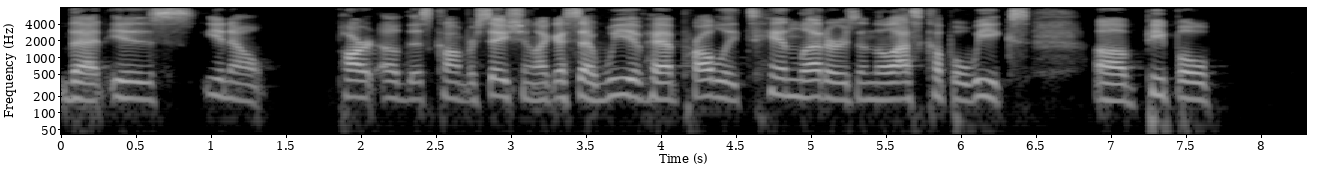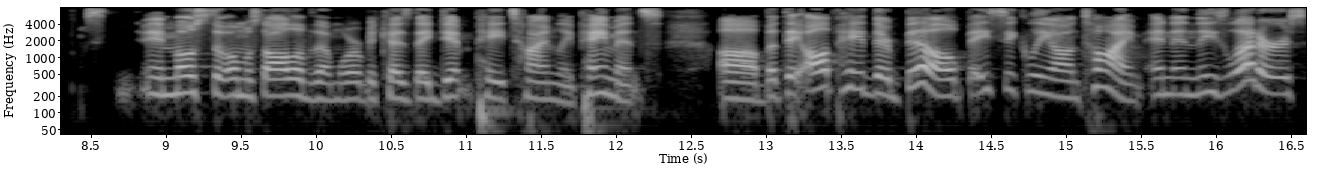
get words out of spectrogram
that is, you know, part of this conversation. Like I said, we have had probably 10 letters in the last couple weeks of people and most of almost all of them were because they didn't pay timely payments. Uh, but they all paid their bill basically on time. And in these letters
